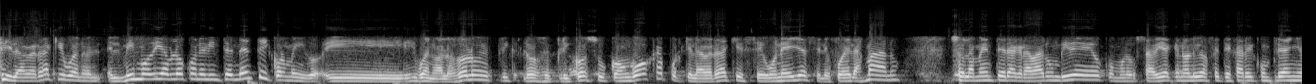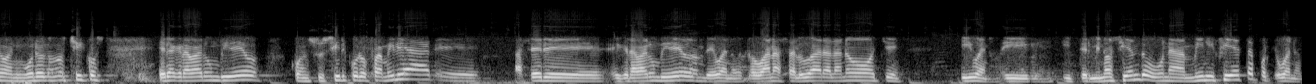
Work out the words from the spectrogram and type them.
Sí, la verdad que bueno, el, mismo día habló con el intendente y conmigo. Y, bueno, a los dos los, expli- los explicó su congoja porque la verdad que según ella se le fue de las manos. Solamente era grabar un video, como sabía que no le iba a festejar el cumpleaños a ninguno de los dos chicos, era grabar un video con su círculo familiar, eh, hacer eh, grabar un video donde bueno, lo van a saludar a la noche. Y bueno, y, terminó siendo una mini fiesta porque bueno,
